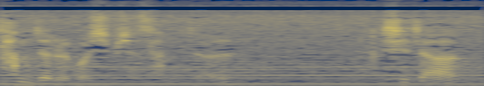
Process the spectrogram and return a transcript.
3절을 보십시오. 3절. 시작.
